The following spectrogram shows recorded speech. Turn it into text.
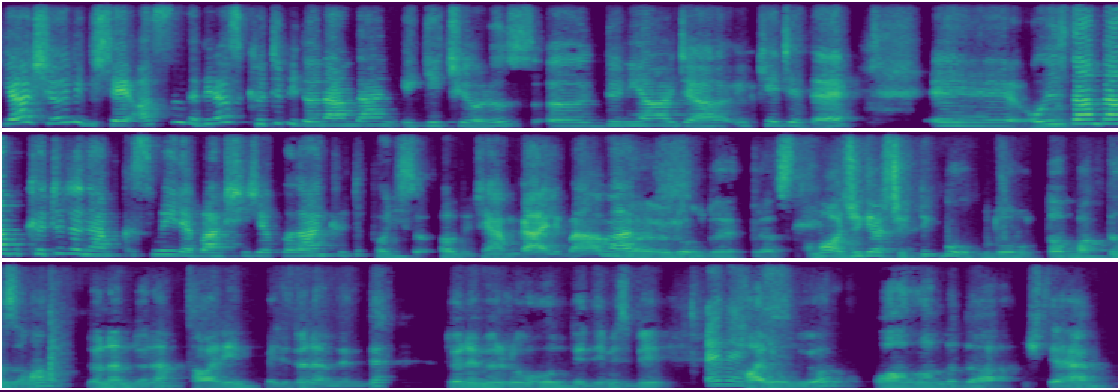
ya şöyle bir şey aslında biraz kötü bir dönemden geçiyoruz. E, dünyaca, ülkece de. E, o yüzden ben bu kötü dönem kısmıyla başlayacak olan kötü polis olacağım galiba ama. Ya öyle oldu evet biraz. Ama acı gerçeklik bu. Bu doğrultuda baktığın zaman dönem dönem tarihin belli dönemlerinde dönemin ruhu dediğimiz bir evet. hal oluyor. O anlamda da işte hem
